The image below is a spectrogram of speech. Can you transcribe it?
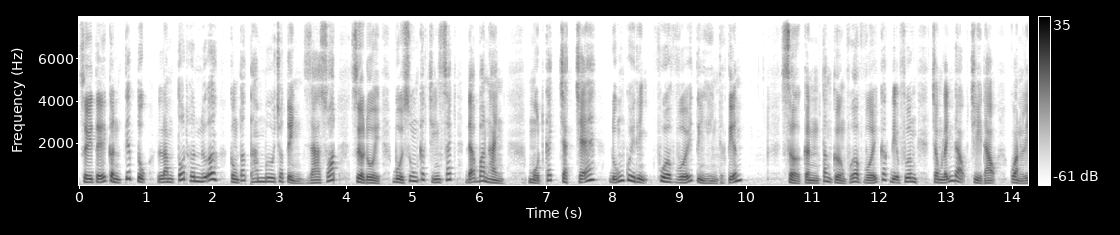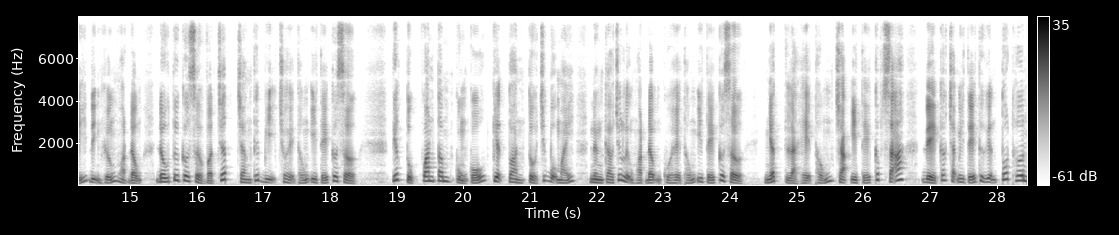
Sở Y tế cần tiếp tục làm tốt hơn nữa công tác tham mưu cho tỉnh ra soát, sửa đổi, bổ sung các chính sách đã ban hành một cách chặt chẽ, đúng quy định phù hợp với tình hình thực tiễn. Sở cần tăng cường phối hợp với các địa phương trong lãnh đạo chỉ đạo, quản lý định hướng hoạt động, đầu tư cơ sở vật chất, trang thiết bị cho hệ thống y tế cơ sở, tiếp tục quan tâm củng cố kiện toàn tổ chức bộ máy, nâng cao chất lượng hoạt động của hệ thống y tế cơ sở, nhất là hệ thống trạm y tế cấp xã để các trạm y tế thực hiện tốt hơn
